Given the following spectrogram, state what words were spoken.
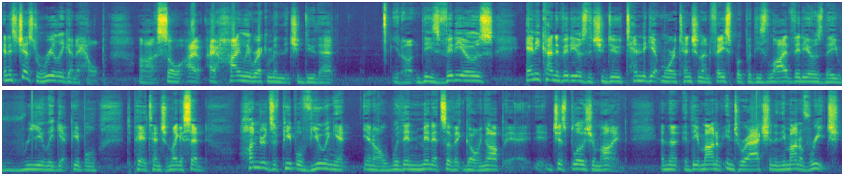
and it's just really going to help. Uh, so I, I highly recommend that you do that. You know, these videos, any kind of videos that you do tend to get more attention on Facebook, but these live videos, they really get people to pay attention. Like I said, hundreds of people viewing it, you know, within minutes of it going up, it just blows your mind. And the, the amount of interaction and the amount of reach.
